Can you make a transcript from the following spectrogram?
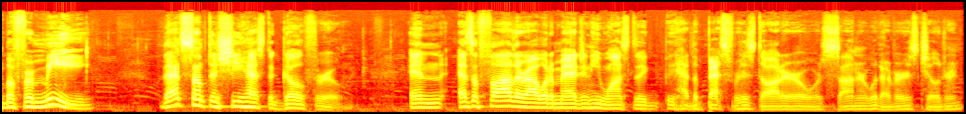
but for me, that's something she has to go through. And as a father, I would imagine he wants to have the best for his daughter or son or whatever, his children.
